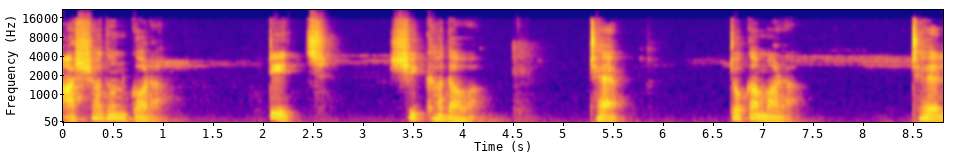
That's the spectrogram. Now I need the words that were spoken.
আস্বাদন করা, টিচ, শিক্ষা দেওয়া ট্যাপ টোকা মারা, ঠেল,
